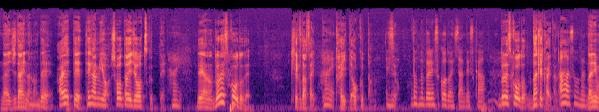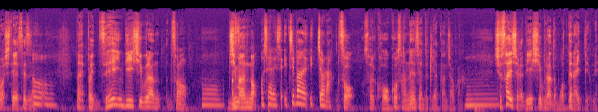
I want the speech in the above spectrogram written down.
あない時代なので、あえて手紙を招待状を作ってはい。であのドレスコードで来てくださいってはい。書いて送ったんですよ。どんなドレスコードにしたんですか？ドレスコードだけ書いたの。ああそうなんだ。何も指定せずに。うんうんやっぱり全員 DC ブランドそのうん。自慢の。おしゃれして一番一丁ら。そう。それ高校3年生の時やったんちゃうかな、うん。主催者が DC ブランド持ってないっていうね。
